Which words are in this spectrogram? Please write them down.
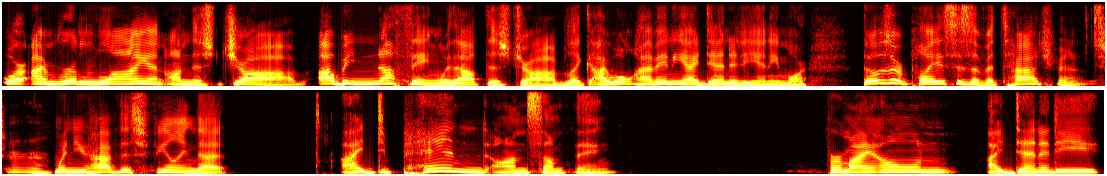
Or I'm reliant on this job. I'll be nothing without this job. Like I won't have any identity anymore. Those are places of attachment. Sure. When you have this feeling that I depend on something for my own identity,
